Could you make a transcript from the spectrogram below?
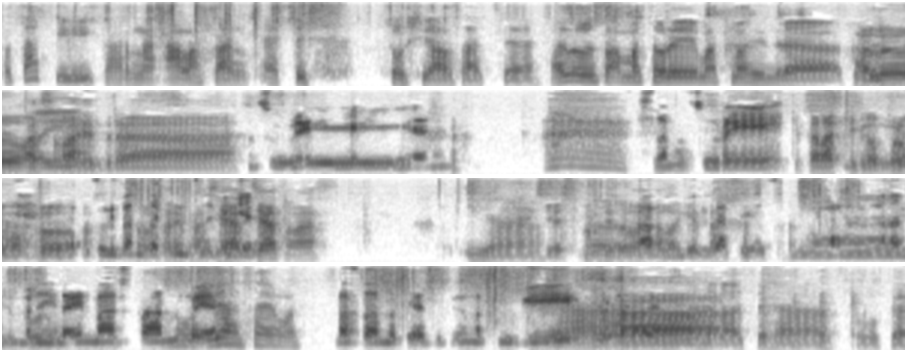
tetapi karena alasan etis sosial saja. Halo, selamat sore Mas Mahendra. Sudah Halo Mas Mahendra. Selamat sore. Ya. Selamat sore. Kita lagi ngobrol-ngobrol. Ya, kita sehat-sehat, Mas. Iya. Ya seperti itulah kalau kita semua. Meninain Mas Tanu ya. Iya, saya Mas. Mas Tanu sehat juga, Mas Nugi. Ya, sehat, sehat. Semoga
